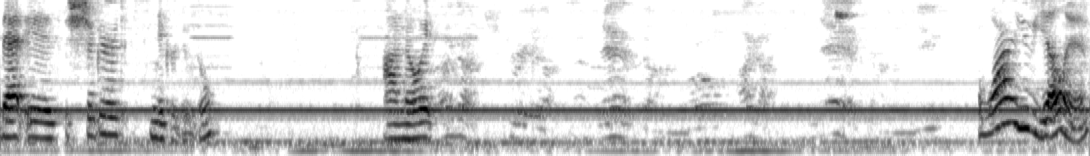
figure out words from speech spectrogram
That is sugared snickerdoodle. I know it. Why are you yelling?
